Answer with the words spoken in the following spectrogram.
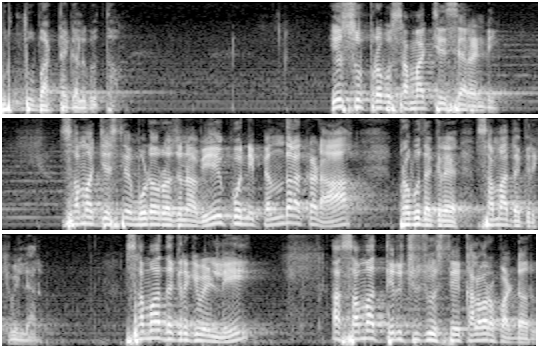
గుర్తుపట్టగలుగుతావు. యేసు ప్రభు సమాధి చేశారండి. సమాధి చేస్తే మూడవ రోజున వేకొన్ని పెందలు అక్కడ ప్రభు దగ్గర సమా దగ్గరికి వెళ్ళారు. సమా దగ్గరికి వెళ్ళి ఆ సమాధి తెరిచి చూస్తే కలవరపడ్డారు.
